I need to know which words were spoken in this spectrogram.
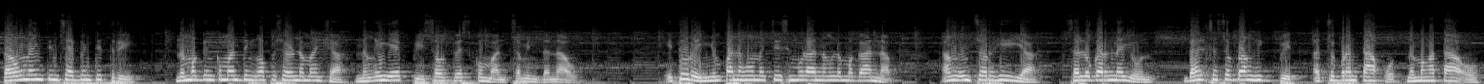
Taong 1973 na maging commanding officer naman siya ng AFP Southwest Command sa Mindanao. Ito rin yung panahong nagsisimula ng lumaganap ang insurhiya sa lugar na yun dahil sa sobrang higpit at sobrang takot ng mga tao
